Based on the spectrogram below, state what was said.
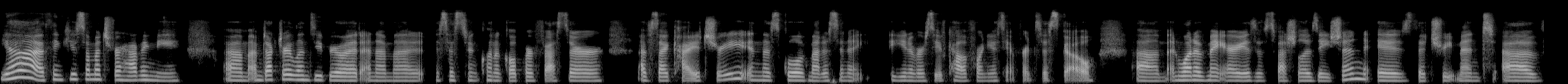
Yeah, thank you so much for having me. Um, I'm Dr. Lindsay Brewitt, and I'm an assistant clinical professor of psychiatry in the School of Medicine at University of California, San Francisco. Um, and one of my areas of specialization is the treatment of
